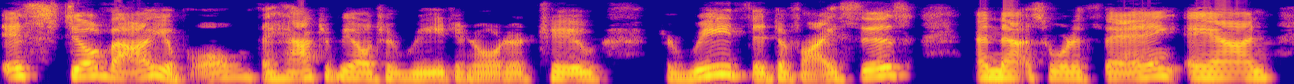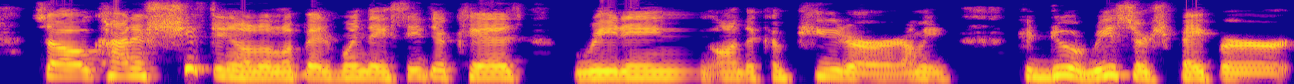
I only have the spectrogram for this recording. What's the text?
is still valuable. They have to be able to read in order to, to read the devices and that sort of thing. And so kind of shifting a little bit when they see their kids reading on the computer. I mean, to do a research paper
